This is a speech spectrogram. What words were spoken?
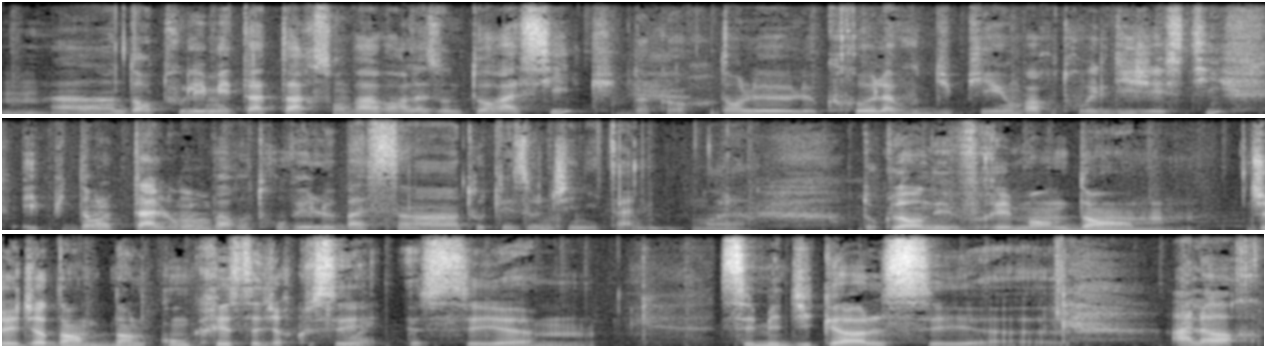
Mhm. Hein. Dans tous les métatarses, on va avoir la zone thoracique. D'accord. Dans le, le, creux, la voûte du pied, on va retrouver le digestif. Et puis dans le talon, on va retrouver le bassin, toutes les zones génitales. Voilà. Donc là, on est vraiment dans j'allais dire dans, dans, le concret, c'est-à-dire que c'est c'est euh, c'est médical, c'est. Euh, Alors.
